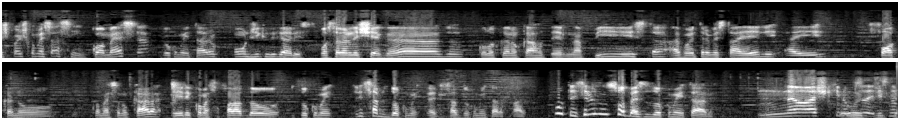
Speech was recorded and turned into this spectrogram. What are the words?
gente pode começar assim. Começa o documentário com o Dick Vigarista. Mostrando ele chegando, colocando o carro dele na pista, aí vão entrevistar ele, aí foca no. Começa no cara, ele começa a falar do, do documentário. Ele sabe do documentário. Ele sabe do documentário, claro. Puta, e se eles não soubessem do documentário? Não, acho que não precisa, eles não,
